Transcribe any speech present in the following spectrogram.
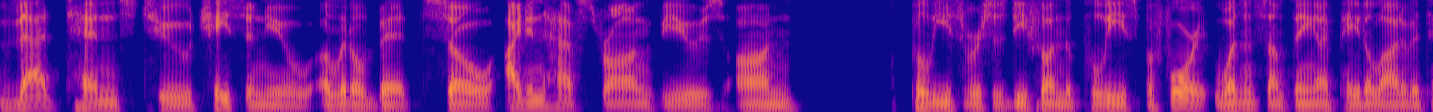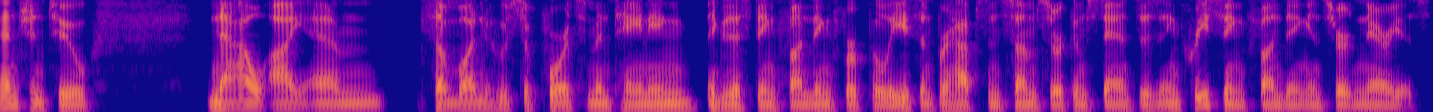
that tends to chasten you a little bit. So I didn't have strong views on police versus defund the police before. It wasn't something I paid a lot of attention to. Now I am someone who supports maintaining existing funding for police and perhaps in some circumstances increasing funding in certain areas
